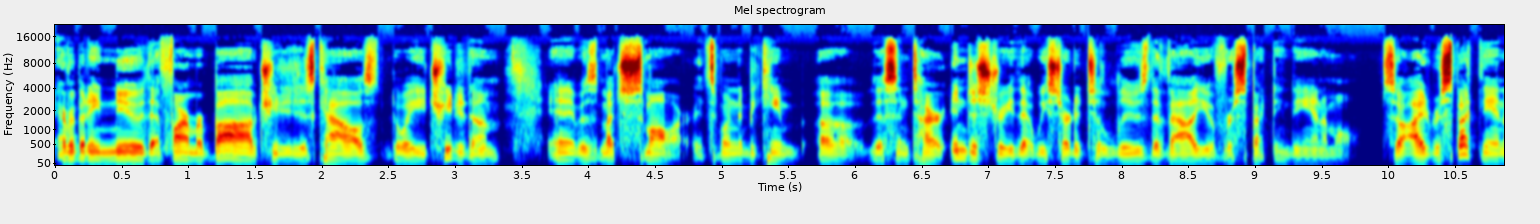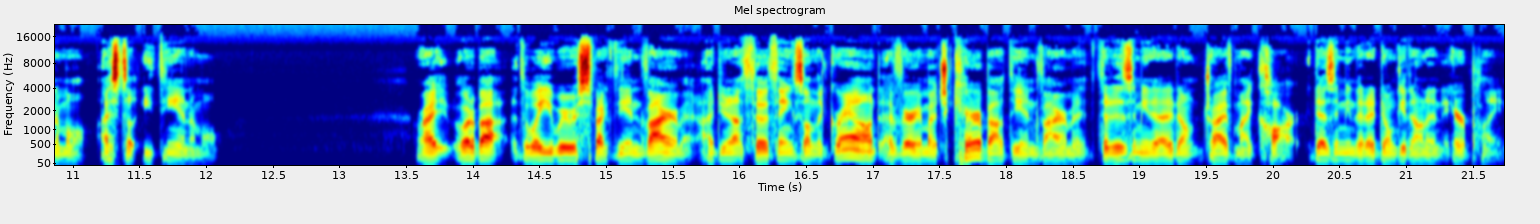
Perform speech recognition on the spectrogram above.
everybody knew that Farmer Bob treated his cows the way he treated them, and it was much smaller. It's when it became uh, this entire industry that we started to lose the value of respecting the animal. So I respect the animal, I still eat the animal right? What about the way you respect the environment? I do not throw things on the ground. I very much care about the environment. That doesn't mean that I don't drive my car. It doesn't mean that I don't get on an airplane.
